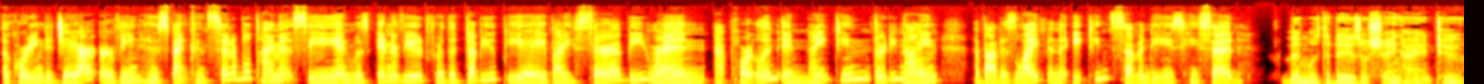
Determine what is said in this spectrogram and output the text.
According to J.R. Irving, who spent considerable time at sea and was interviewed for the WPA by Sarah B. Wren at Portland in 1939 about his life in the 1870s, he said, Them was the days of Shanghai and too.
